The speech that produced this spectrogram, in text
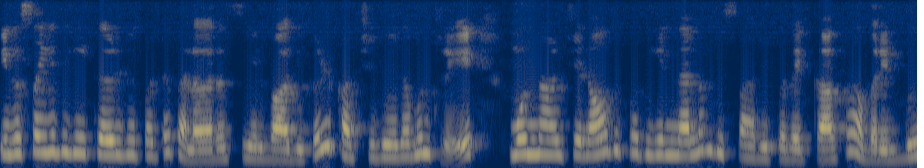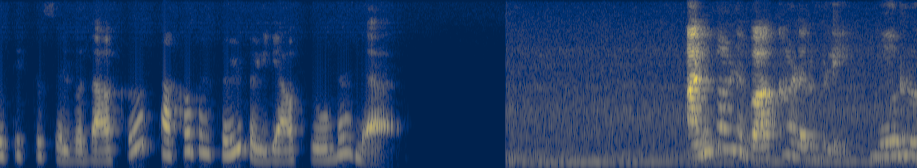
இந்த செய்தியை கேள்விப்பட்ட பல அரசியல்வாதிகள் கட்சி பேதமின்றி முன்னாள் ஜனாதிபதியின் நலம் விசாரிப்பதற்காக அவரின் வீட்டிற்கு செல்வதாக தகவல்கள் வெளியாகியுள்ளன. அன்பான வாக்காளர்களே மூன்று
